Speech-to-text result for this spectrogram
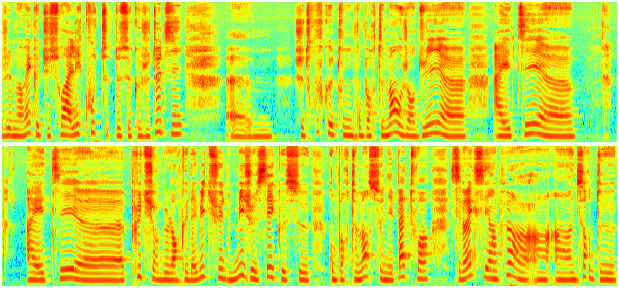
j'aimerais que tu sois à l'écoute de ce que je te dis. Euh, je trouve que ton comportement aujourd'hui euh, a été euh, a été plus turbulent que d'habitude, mais je sais que ce comportement, ce n'est pas toi. C'est vrai que c'est un peu une sorte de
